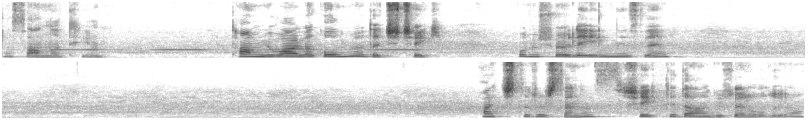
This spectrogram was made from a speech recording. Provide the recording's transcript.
Nasıl anlatayım? Tam yuvarlak olmuyor da çiçek. Bunu şöyle elinizle açtırırsanız şekli daha güzel oluyor.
